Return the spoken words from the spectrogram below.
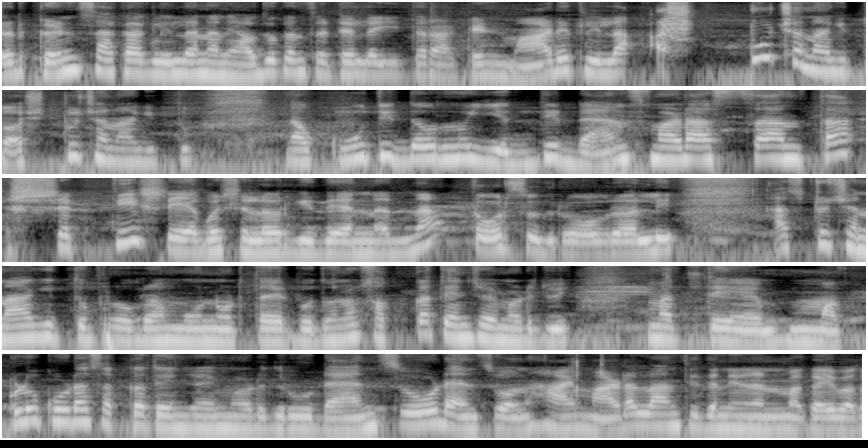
ಎರಡು ಕಣ್ಣು ಸಾಕಾಗಲಿಲ್ಲ. ನಾನು ಯಾವುದೋ ಕನ್ಸರ್ಟ್ ಎಲ್ಲ ಈ ಥರ ಅಟೆಂಡ್ ಮಾಡಿರಲಿಲ್ಲ. ಅಷ್ಟು ಚೆನ್ನಾಗಿತ್ತು, ಅಷ್ಟು ಚೆನ್ನಾಗಿತ್ತು. ನಾವು ಕೂತಿದ್ದವ್ರನ್ನೂ ಎದ್ದು ಡ್ಯಾನ್ಸ್ ಮಾಡೋ ಅಂತ ಶಕ್ತಿ ಶ್ರೇಯಾ ಘೋಷಲ್ ಅವ್ರಿಗಿದೆ ಅನ್ನೋದನ್ನ ತೋರಿಸಿದ್ರು ಅವರು ಅಲ್ಲಿ. ಅಷ್ಟು ಚೆನ್ನಾಗಿತ್ತು ಪ್ರೋಗ್ರಾಮು ನೋಡ್ತಾ ಇರ್ಬೋದು. ನಾವು ಸಖತ್ ಎಂಜಾಯ್ ಮಾಡಿದ್ವಿ. ಮತ್ತು ಮಕ್ಕಳು ಕೂಡ ಸಖತ್ ಎಂಜಾಯ್ ಮಾಡಿದ್ರು. ಡ್ಯಾನ್ಸು ಡ್ಯಾನ್ಸು ಅವ್ನು ಹಾಯ್ ಮಾಡಲ್ಲ ಅಂತಿದ್ದಾನೆ ನನ್ನ ಮಗ ಇವಾಗ.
